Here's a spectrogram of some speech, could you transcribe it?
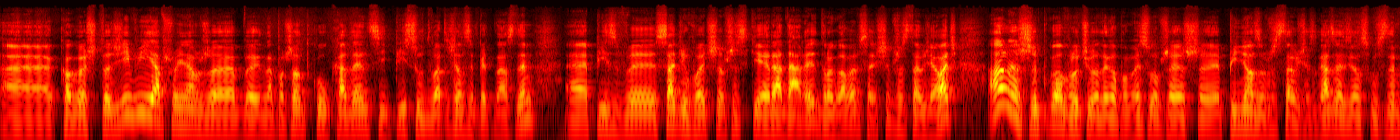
E, kogoś to dziwi. Ja przypominam, że e, na początku kadencji PiSu w 2015 e, PiS wysadził w powietrze wszystkie radary drogowe, w sensie przestały działać, ale szybko wrócił do tego pomysłu, przecież pieniądze przestały się zgadzać, w związku z tym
